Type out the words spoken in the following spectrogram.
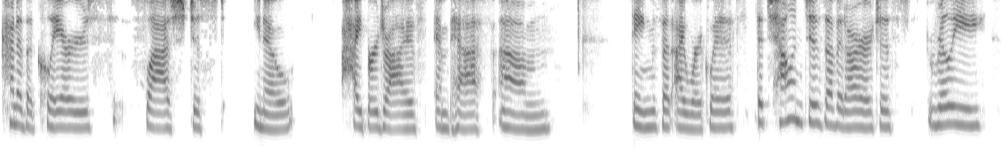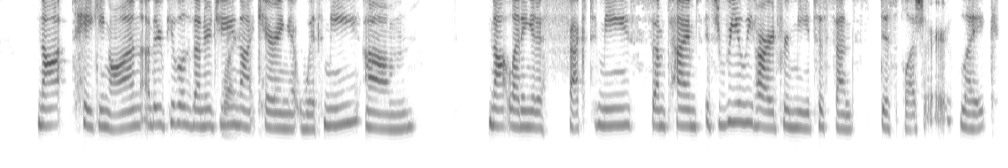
kind of the clairs slash just you know, hyperdrive empath um, things that I work with. The challenges of it are just really not taking on other people's energy, right. not carrying it with me, um, not letting it affect me. Sometimes it's really hard for me to sense displeasure, like,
